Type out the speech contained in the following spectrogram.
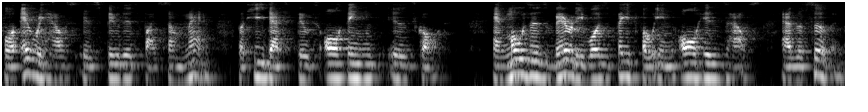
For every house is builded by some man, but he that built all things is God. And Moses verily was faithful in all his house as a servant,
